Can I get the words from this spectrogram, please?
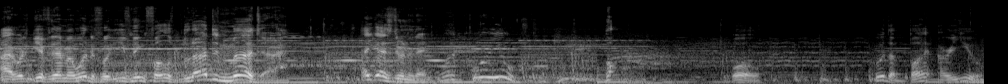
I will give them a wonderful evening full of blood and murder. How you guys doing today? What? Who are you? Oh. Whoa. Who the butt are you?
